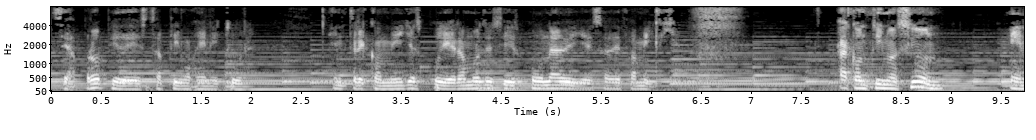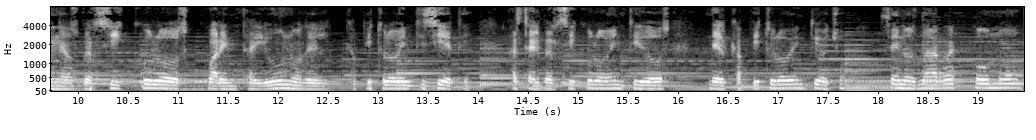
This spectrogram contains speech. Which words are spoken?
se apropie de esta primogenitura. Entre comillas, pudiéramos decir una belleza de familia. A continuación, en los versículos 41 del capítulo 27 hasta el versículo 22 del capítulo 28 se nos narra cómo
